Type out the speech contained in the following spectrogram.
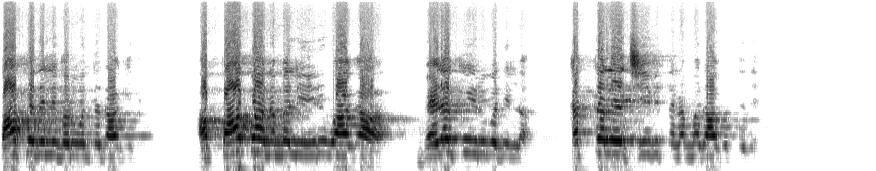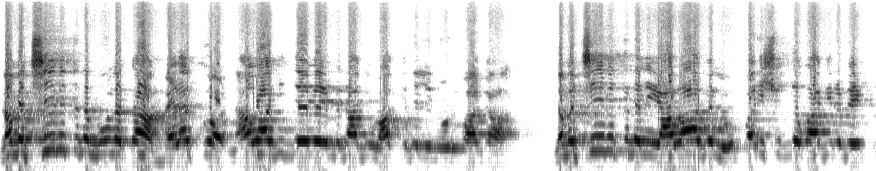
ಪಾಪದಲ್ಲಿ ಬರುವಂತದ್ದಾಗಿದೆ. ಆ ಪಾಪ ನಮ್ಮಲ್ಲಿ ಇರುವಾಗ ಬೆಳಕು ಇರುವುದಿಲ್ಲ. ಕತ್ತಲೆ ಜೀವಿತ ನಮ್ಮದಾಗುತ್ತದೆ. ನಮ್ಮ ಜೀವಿತದ ಮೂಲಕ ಬೆಳಕು ನಾವಾಗಿದ್ದೇವೆ ಎಂಬುದಾಗಿ ವಾಕ್ಯದಲ್ಲಿ ನೋಡುವಾಗ ನಮ್ಮ ಜೀವಿತದಲ್ಲಿ ಯಾವಾಗಲೂ ಪರಿಶುದ್ಧವಾಗಿರಬೇಕು,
